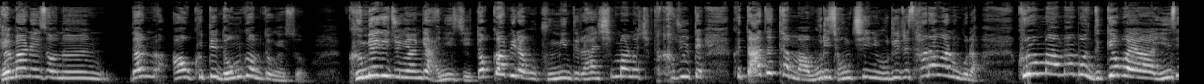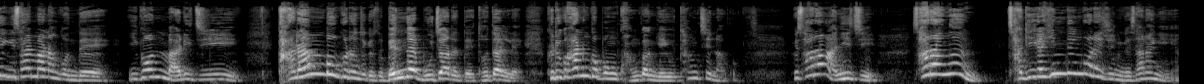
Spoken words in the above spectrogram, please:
대만에서는 난 아우 그때 너무 감동했어. 금액이 중요한 게 아니지. 떡값이라고 국민들을 한 10만 원씩 다 줄 때 그 따뜻한 마음, 우리 정치인이 우리를 사랑하는구나. 그런 마음 한번 느껴봐야 인생이 살만한 건데 이건 말이지. 단 한 번 그런 적이 없어. 맨날 모자르대, 더 달래. 그리고 하는 거 보면 관광 예우 탕진하고. 그 사랑 아니지. 사랑은 자기가 힘든 걸 해주는 게 사랑이에요.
